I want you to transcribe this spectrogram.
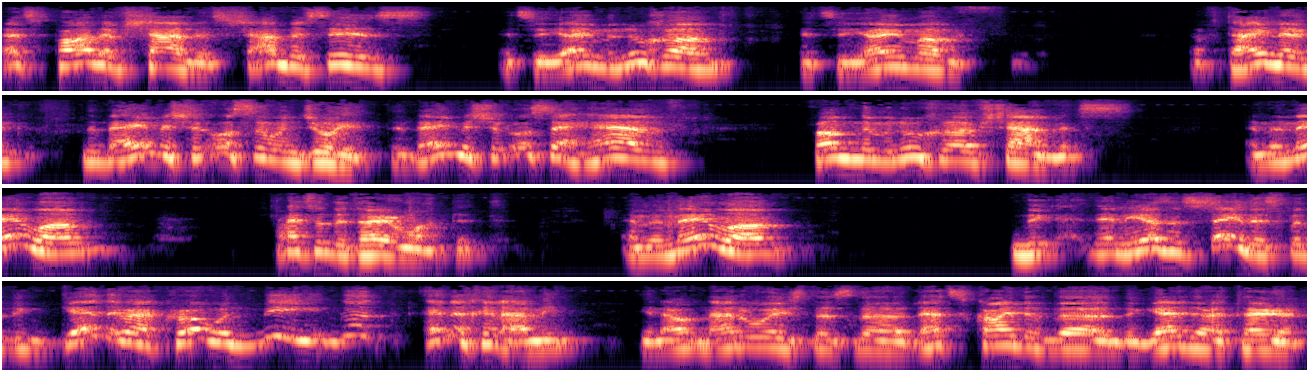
That's part of Shabbos. Shabbos is it's a yom menucha. It's a yom of of tainug. The behemoth should also enjoy it. The behemoth should also have from the menucha of Shabbos. And Memela, that's what the Torah wanted. And Memela, the, and he doesn't say this, but the Geder Akro would be good. I mean, you know, not always does the, that's kind of the, the Geder Torah.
